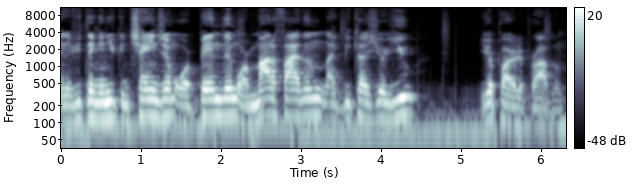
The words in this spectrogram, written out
And if you're thinking you can change them or bend them or modify them, like because you're you, you're part of the problem.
